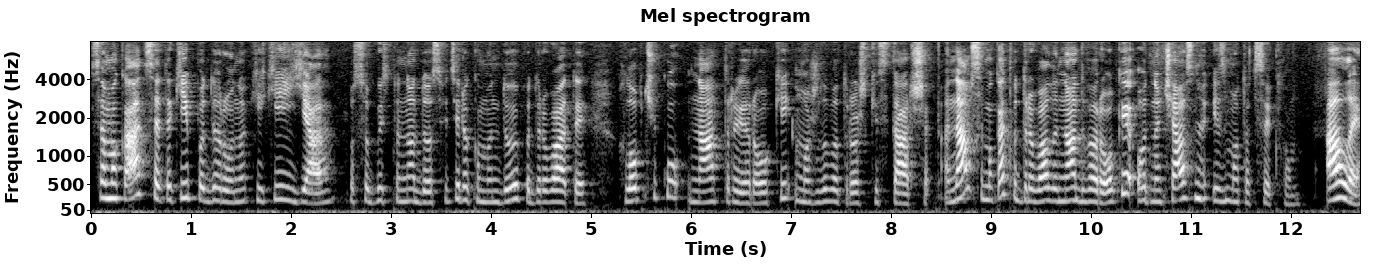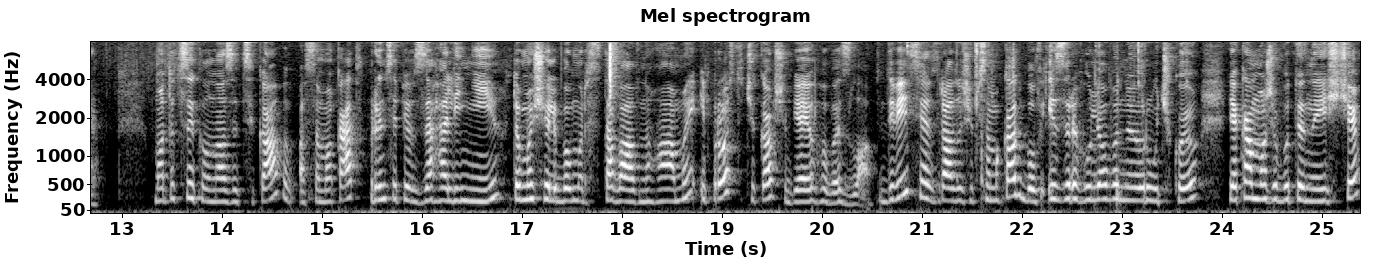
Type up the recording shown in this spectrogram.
Самокат це такий подарунок, який я особисто на досвіді рекомендую подарувати хлопчику на 3 роки, можливо, трошки старше. А нам самокат подарували на 2 роки одночасно із мотоциклом. Але Мотоцикл нас зацікавив, а самокат, в принципі, взагалі ні, тому що Любомир ставав ногами і просто чекав, щоб я його везла. Дивіться зразу, щоб самокат був із регульованою ручкою, яка може бути нижче,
